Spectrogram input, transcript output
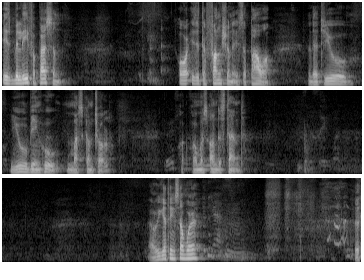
Is belief a person? Or is it a function, is a power that you, you being who, must control or must understand? Are we getting somewhere? Yes.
